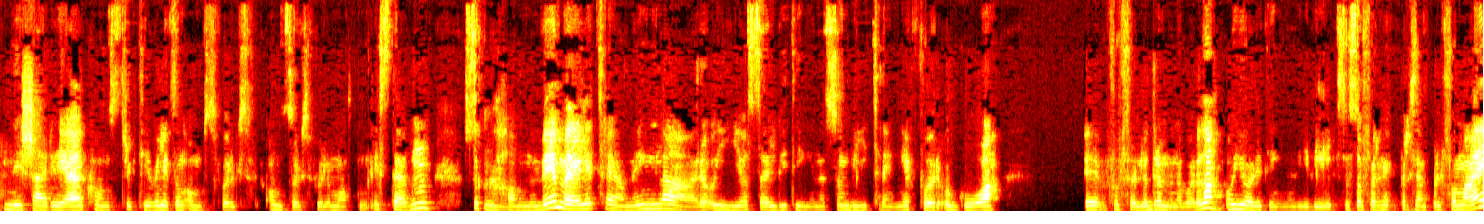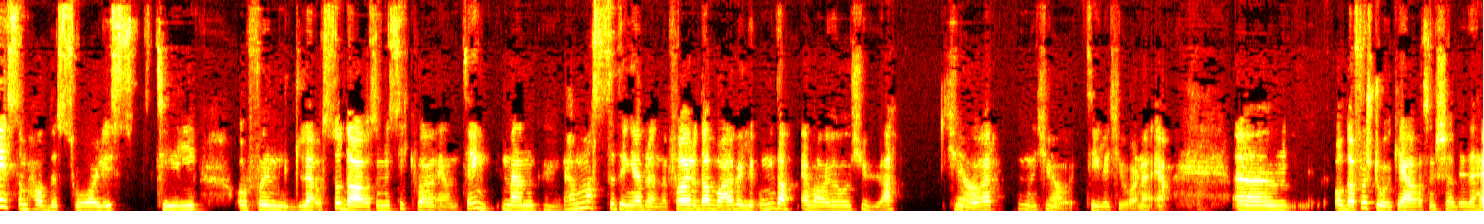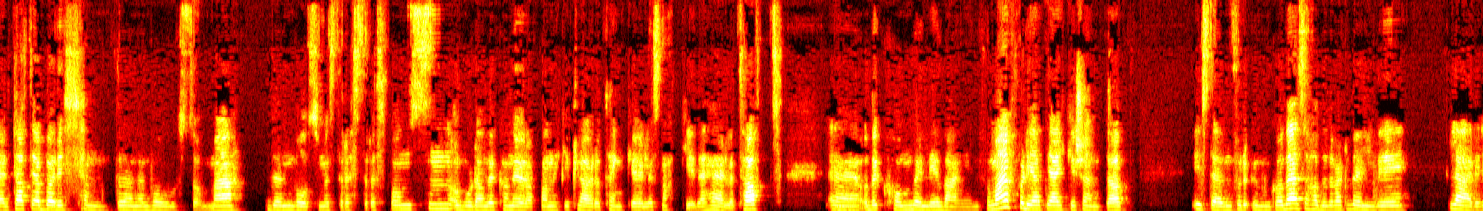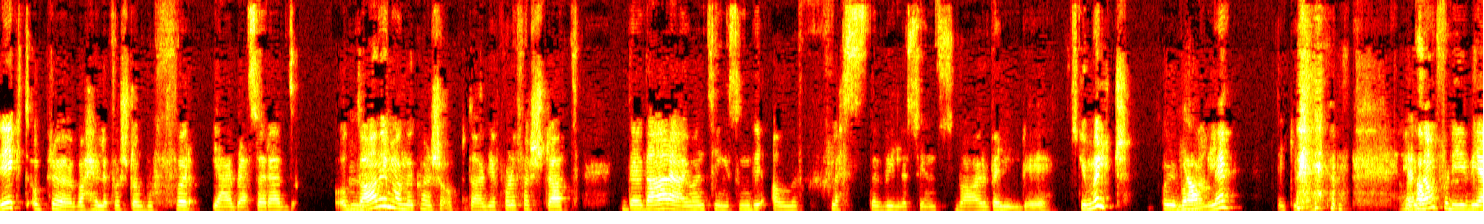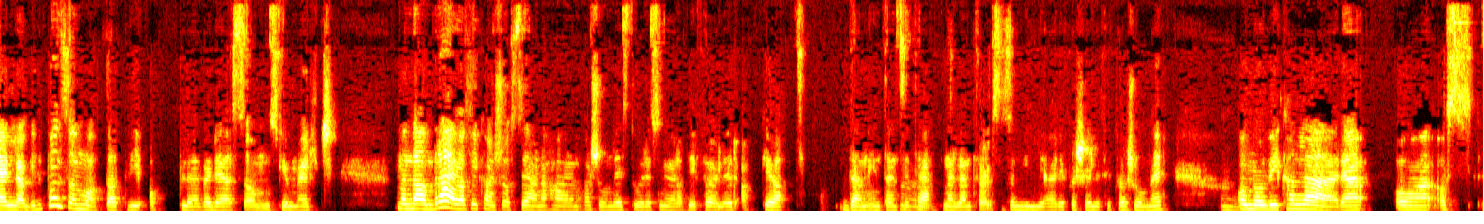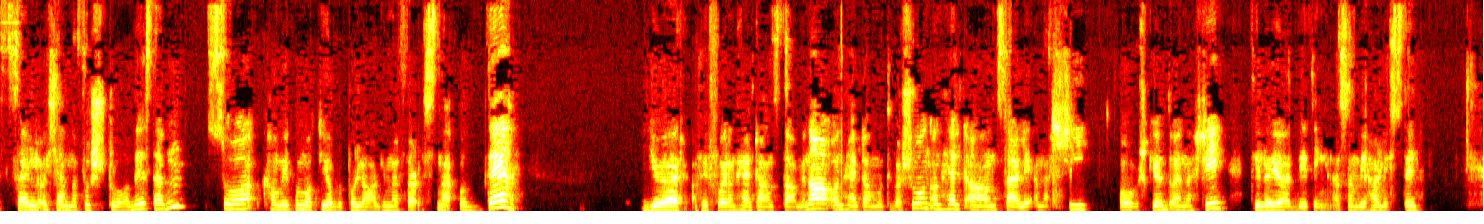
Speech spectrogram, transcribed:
nysgjerrige, konstruktive, litt sånn omsorgs, omsorgsfulle måten isteden, så mm. kan vi med litt trening lære å gi oss selv de tingene som vi trenger for å gå eh, forfølge drømmene våre da, og gjøre de tingene vi vil. Så, så for, for, for meg, som hadde så lyst til å formidle også da. Altså musikk var jo én ting, men mm. jeg har masse ting jeg brenner for. Og Da var jeg veldig ung, da. Jeg var jo 20. 20 ja. år. 20 år tidlig 20-årene. ja. Um, og da forsto ikke jeg hva som skjedde i det hele tatt. Jeg bare kjente denne voldsomme den voldsomme stressresponsen, og hvordan det kan gjøre at man ikke klarer å tenke eller snakke i det hele tatt. Uh, mm. og det kom veldig i veien for meg, fordi at jeg ikke skjønte at istedenfor å unngå det, så hadde det vært veldig lærerikt å prøve å heller forstå hvorfor jeg ble så redd. Og mm. da vil man jo kanskje oppdage for det første at det der er jo en ting som de aller fleste ville synes var veldig skummelt og ubehagelig. Ja. Ikke sant? ja. Fordi vi er lagd på en sånn måte at vi opplever det som skummelt. Men det andre er jo at vi kanskje også gjerne har en personlig historie som gjør at vi føler akkurat den intensiteten mm. eller den følelsen som vi gjør i forskjellige situasjoner. Mm. Og når vi kan lære å, oss selv å kjenne og forstå det isteden, så kan vi på en måte jobbe på laget med følelsene. Og det gjør at vi får en helt annen stamina og en helt annen motivasjon og en helt annen særlig energi, overskudd og energi til å gjøre de tingene som vi har lyst til.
